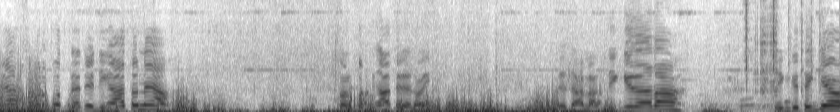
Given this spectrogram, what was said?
Ya, sulpot dati di nga ato na ya. Sulpot nga ato na, oy. Dalang thank you dada. Thank you, thank you.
